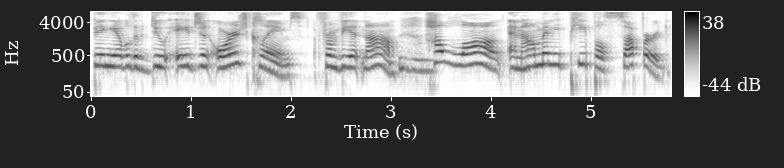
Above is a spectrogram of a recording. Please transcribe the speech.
being able to do agent orange claims from Vietnam. Mm-hmm. How long and how many people suffered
